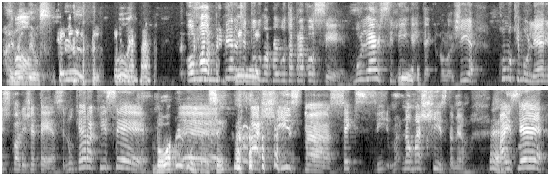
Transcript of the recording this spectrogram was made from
Ai, Bom, meu Deus. Felipe. Ô, Vã, primeiro de tudo, uma pergunta para você. Mulher se liga em tecnologia? Como que mulher escolhe GPS? Não quero aqui ser. Boa pergunta, é, sim. Machista, sexy. Não, machista mesmo. É. Mas é,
